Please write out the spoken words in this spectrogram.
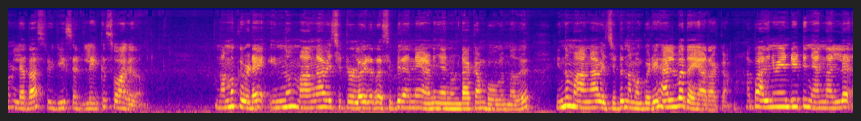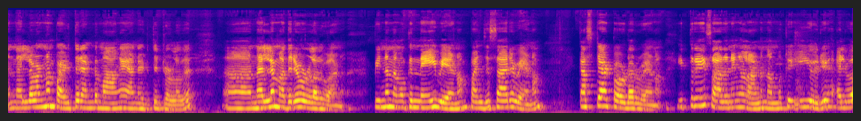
ശാരദാസ് ശ്രുചി സെഡിലേക്ക് സ്വാഗതം. നമുക്കിവിടെ ഇന്നും മാങ്ങ വെച്ചിട്ടുള്ള ഒരു റെസിപ്പി തന്നെയാണ് ഞാൻ ഉണ്ടാക്കാൻ പോകുന്നത്. ഇന്ന് മാങ്ങ വെച്ചിട്ട് നമുക്കൊരു ഹൽവ തയ്യാറാക്കാം. അപ്പോൾ അതിന് വേണ്ടിയിട്ട് ഞാൻ നല്ല നല്ലവണ്ണം പഴുത്ത രണ്ട് മാങ്ങയാണ് എടുത്തിട്ടുള്ളത്. നല്ല മധുരമുള്ളതുമാണ്. പിന്നെ നമുക്ക് നെയ് വേണം പഞ്ചസാര വേണം കസ്റ്റാർഡ് പൗഡർ വേണം. ഇത്രയും സാധനങ്ങളാണ് നമുക്ക് ഈ ഒരു ഹൽവ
